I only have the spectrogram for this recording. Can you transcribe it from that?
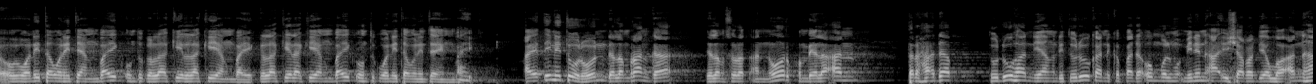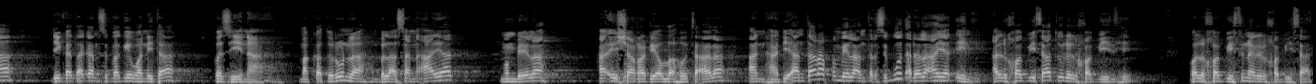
wanita-wanita yang baik untuk lelaki-lelaki yang baik, lelaki-laki yang baik untuk wanita-wanita yang baik. Ayat ini turun dalam rangka dalam surat An-Nur pembelaan terhadap tuduhan yang dituduhkan kepada Ummul Mukminin Aisyah radhiyallahu anha dikatakan sebagai wanita pezina. Maka turunlah belasan ayat membela Aisyah radhiyallahu taala anha. Di antara pembelaan tersebut adalah ayat ini, al-khabithatu lil khabithin wal khabithuna lil khabithat.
